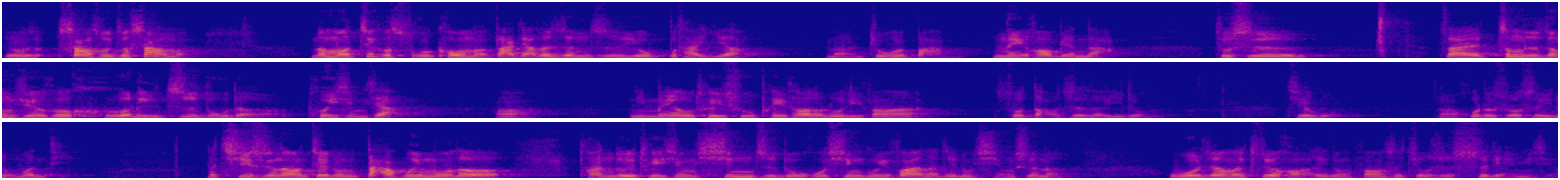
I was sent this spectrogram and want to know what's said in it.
就上锁就上吧。那么这个锁扣呢，大家的认知又不太一样，那就会把内耗变大。就是在政治正确和合理制度的推行下，啊，你没有推出配套的落地方案所导致的一种结果，啊，或者说是一种问题。那其实呢，这种大规模的团队推行新制度或新规范的这种形式呢，我认为最好的一种方式就是试点运行。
